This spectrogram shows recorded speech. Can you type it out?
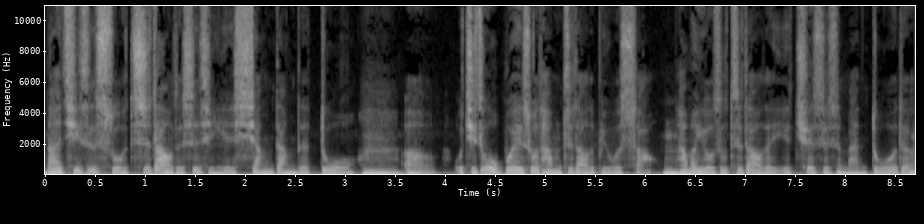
那其实所知道的事情也相当的多。嗯，呃，我其实我不会说他们知道的比我少，他们有时候知道的也确实是蛮多的，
